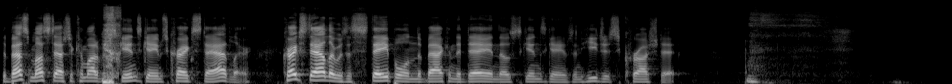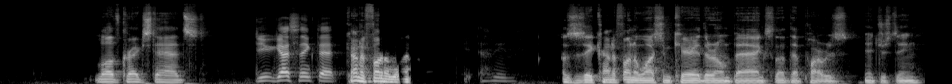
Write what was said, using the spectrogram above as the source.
The best mustache to come out of a Skins game is Craig Stadler. Craig Stadler was a staple in the back in the day in those Skins games, and he just crushed it. Love Craig Stads. Do you guys think that? Kind of fun to watch. I mean, I was to say, kind of fun to watch them carry their own bags. Thought that part was interesting,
